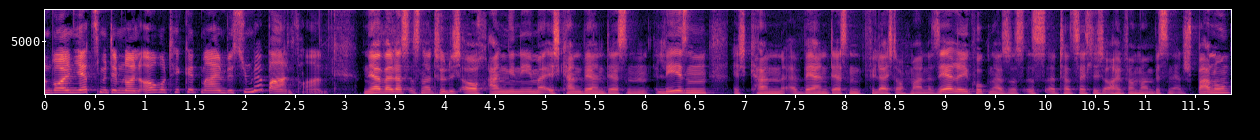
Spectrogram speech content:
Und wollen jetzt mit dem 9-Euro-Ticket mal ein bisschen mehr Bahn fahren. Ja, weil das ist natürlich auch angenehmer. Ich kann währenddessen lesen, ich kann äh, währenddessen vielleicht auch mal eine Serie gucken. Also es ist äh, tatsächlich auch einfach mal ein bisschen Entspannung,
